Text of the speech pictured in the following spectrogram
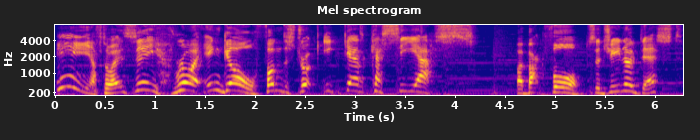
You have to wait and see. Right, in goal, Thunderstruck Iker Casillas. My back four. Sergino Dest,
